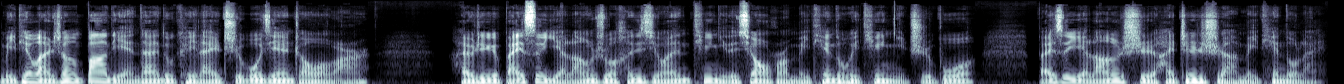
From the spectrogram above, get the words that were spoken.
每天晚上八点大家都可以来直播间找我玩儿还有这个白色野狼说很喜欢听你的笑话，每天都会听你直播。白色野狼是还真是啊，每天都来，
